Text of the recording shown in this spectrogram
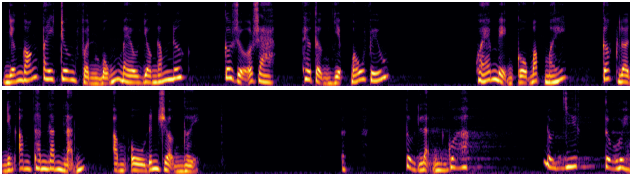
Những ngón tay trương phình bụng beo do ngấm nước Cứ rửa ra Theo từng nhịp bấu víu. Khóe miệng cô mấp máy, Cất lên những âm thanh lanh lảnh, Âm u đến rợn người. Tôi lạnh quá, Nó giết tôi.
